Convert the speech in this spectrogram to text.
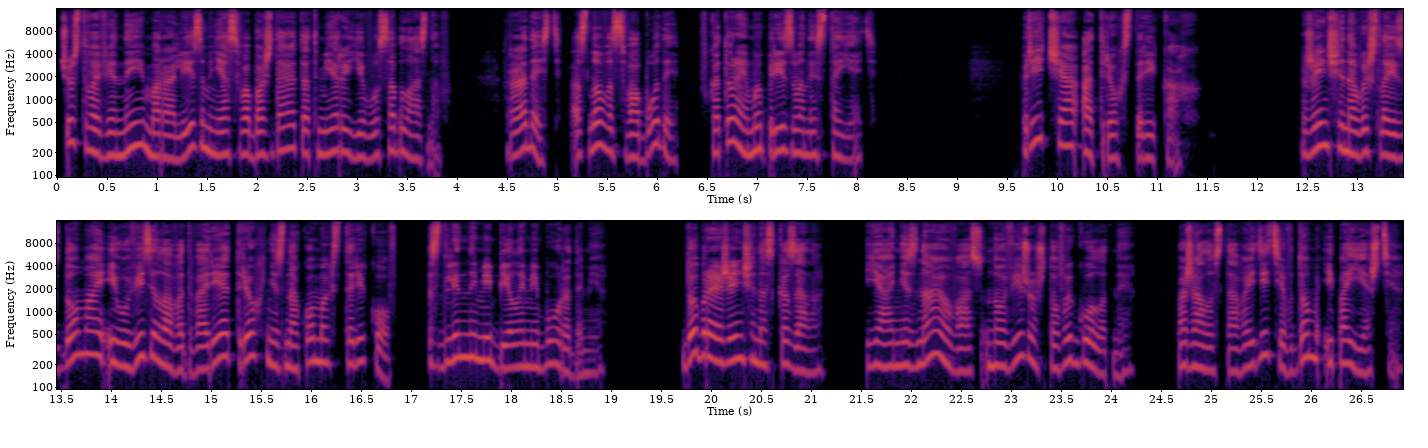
Чувство вины, морализм не освобождают от меры его соблазнов. Радость — основа свободы, в которой мы призваны стоять. Притча о трех стариках. Женщина вышла из дома и увидела во дворе трех незнакомых стариков с длинными белыми бородами. Добрая женщина сказала, «Я не знаю вас, но вижу, что вы голодны. Пожалуйста, войдите в дом и поешьте».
